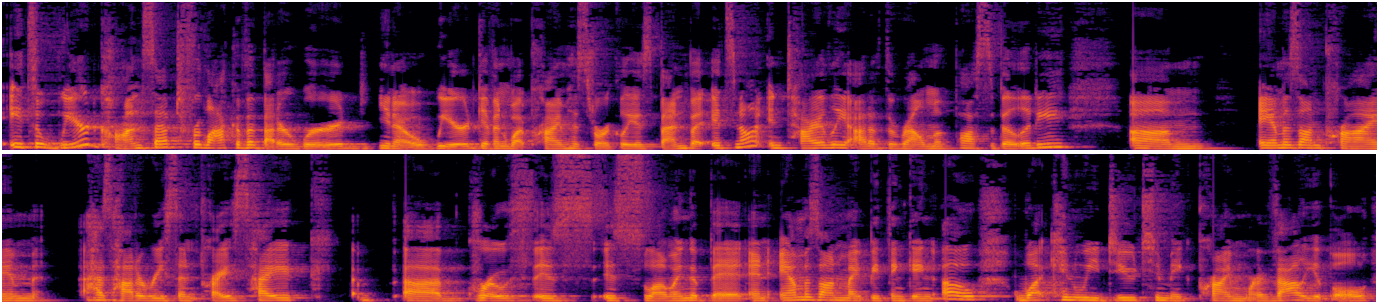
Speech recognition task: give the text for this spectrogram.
it's a weird concept for lack of a better word, you know, weird given what Prime historically has been, but it's not entirely out of the realm of possibility. Um, Amazon Prime has had a recent price hike uh, growth is is slowing a bit, and Amazon might be thinking, "Oh, what can we do to make Prime more valuable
